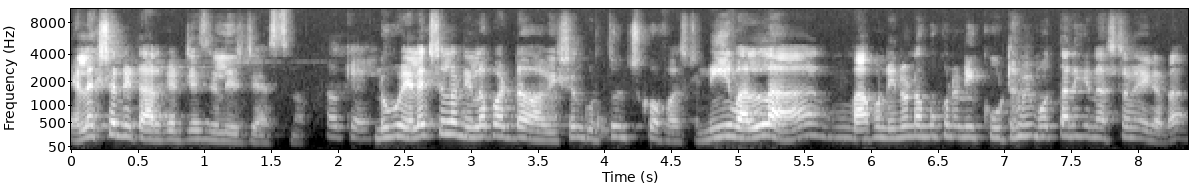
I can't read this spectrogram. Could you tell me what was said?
ఎలక్షన్ని టార్గెట్ చేసి రిలీజ్ చేస్తున్నావు. ఓకే. నువ్వు ఎలక్షన్లో నిలబడ్డావు ఆ విషయం గుర్తుంచుకో ఫస్ట్. నీ వల్ల పాపం నిన్ను నమ్ముకున్న నీ కూటమి మొత్తానికి నష్టమే కదా.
